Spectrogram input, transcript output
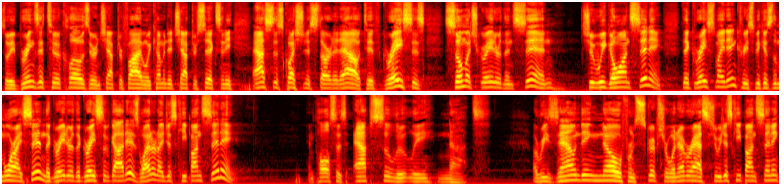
So he brings it to a close here in chapter 5, and we come into chapter 6, and he asks this question to start it out. If grace is so much greater than sin, should we go on sinning that grace might increase? Because the more I sin, the greater the grace of God is. Why don't I just keep on sinning? And Paul says, absolutely not. A resounding no from Scripture. Whenever asked, should we just keep on sinning?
